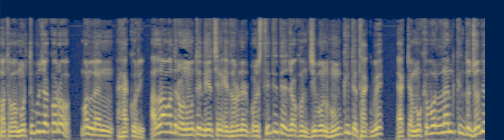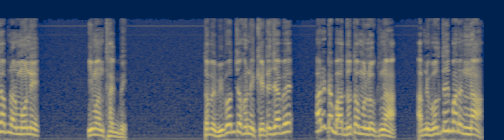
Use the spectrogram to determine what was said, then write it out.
অথবা, মূর্তি পূজা করো? বললেন হ্যাঁ করি। আল্লাহ আমাদের অনুমতি দিয়েছেন এই ধরনের পরিস্থিতিতে যখন জীবন হুমকিতে থাকবে, একটা মুখে বললেন, কিন্তু যদিও আপনার মনে ইমান থাকবে, তবে বিপদ যখনই কেটে যাবে, আর এটা বাধ্যতামূলক না। আপনি বলতেই পারেন, না,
